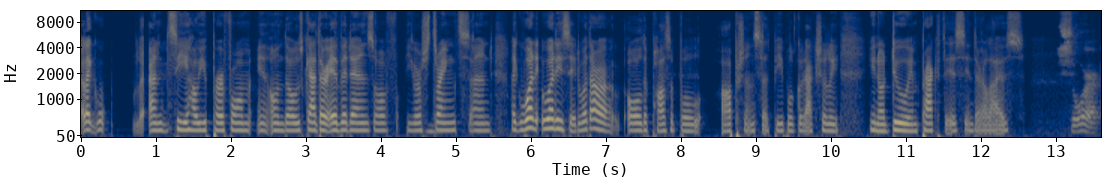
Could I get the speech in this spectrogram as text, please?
like and see how you perform in, on those gather evidence of your mm-hmm. strengths and like what what is it? What are all the possible options that people could actually you know do in practice in their lives? Sure.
